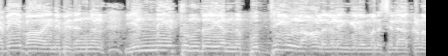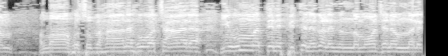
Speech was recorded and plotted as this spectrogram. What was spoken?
ഹബീബായ നിബിതങ്ങൾ എണ്ണിയിട്ടുണ്ട് എന്ന് ബുദ്ധിയുള്ള ആളുകളെങ്കിലും മനസ്സിലാക്കണം. അള്ളാഹു സുബാനഹുവ ചാര ഈ ഉമ്മത്തിന് ഫിത്തനുകളിൽ നിന്ന് മോചനം നൽകി.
